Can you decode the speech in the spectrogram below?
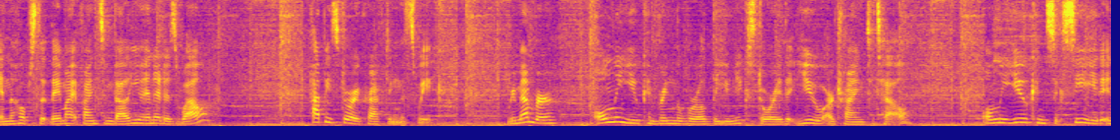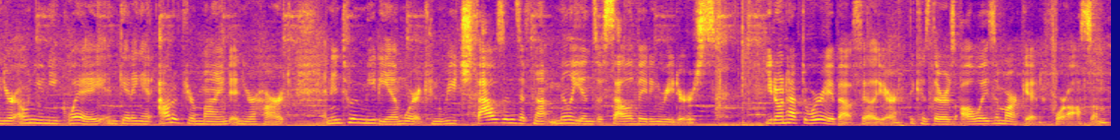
in the hopes that they might find some value in it as well? Happy story crafting this week. Remember, only you can bring the world the unique story that you are trying to tell. Only you can succeed in your own unique way in getting it out of your mind and your heart and into a medium where it can reach thousands, if not millions, of salivating readers. You don't have to worry about failure because there is always a market for awesome.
